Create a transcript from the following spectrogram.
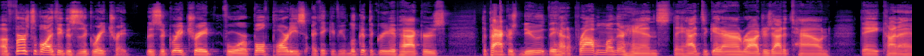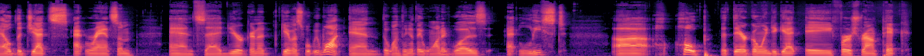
Uh, first of all, I think this is a great trade. This is a great trade for both parties. I think if you look at the Green Bay Packers, the Packers knew they had a problem on their hands. They had to get Aaron Rodgers out of town. They kind of held the Jets at ransom and said, You're going to give us what we want. And the one thing that they wanted was at least uh, hope that they're going to get a first round pick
